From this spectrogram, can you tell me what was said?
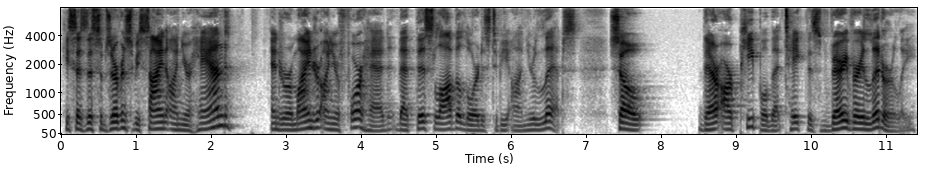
He says this observance to be sign on your hand and a reminder on your forehead that this law of the Lord is to be on your lips. So there are people that take this very very literally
